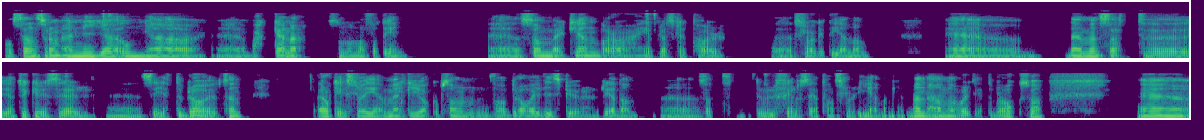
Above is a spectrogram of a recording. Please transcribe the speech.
och sen så de här nya unga eh, backarna som de har fått in som verkligen bara helt plötsligt har slagit igenom. Nej, men så att, jag tycker det ser, ser jättebra ut. Sen Okej, okay, slå igen. Melker Jakobsson var bra i Visby redan eh, så att det väl fel att säga att han slår igenom nu. Men han har varit jättebra också. Eh,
